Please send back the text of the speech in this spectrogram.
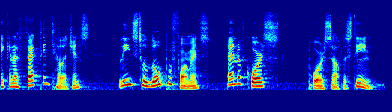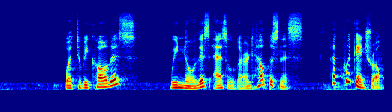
it can affect intelligence, leads to low performance, and of course, poor self esteem. What do we call this? We know this as learned helplessness. A quick intro.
